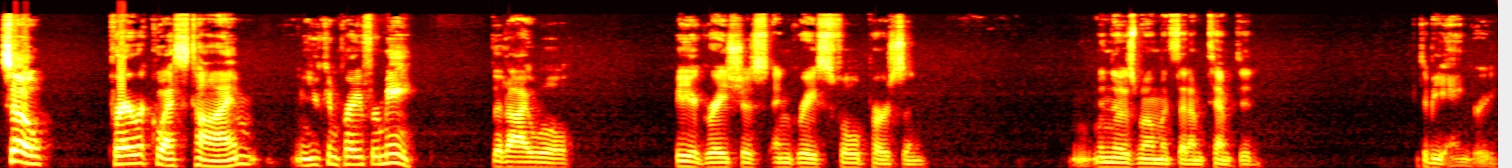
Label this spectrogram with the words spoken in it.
So, prayer request time. You can pray for me that I will be a gracious and graceful person in those moments that I'm tempted to be angry.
